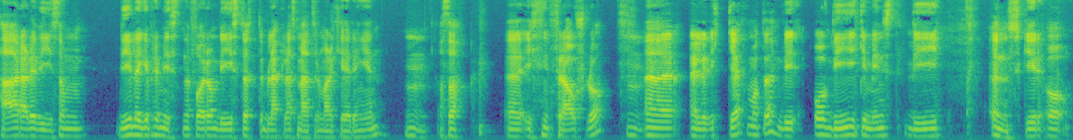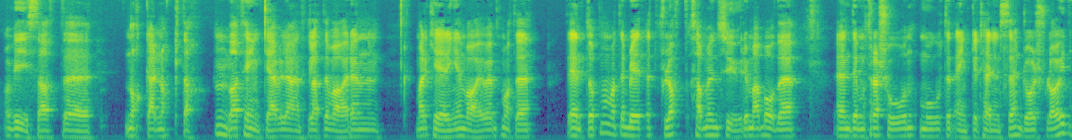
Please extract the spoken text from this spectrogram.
her er det vi som Vi legger premissene for om vi støtter Black Lives Matter-markeringen. Altså uh, i, fra Oslo. Eh, eller ikke, på en måte. Vi, og vi, ikke minst, vi ønsker å, å vise at nok er nok, da. Da tenker jeg vel egentlig at det var en Markeringen var jo en på en måte Det endte opp med at det ble et flott sammensurium av både en demonstrasjon mot en enkelthendelse, George Floyd,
